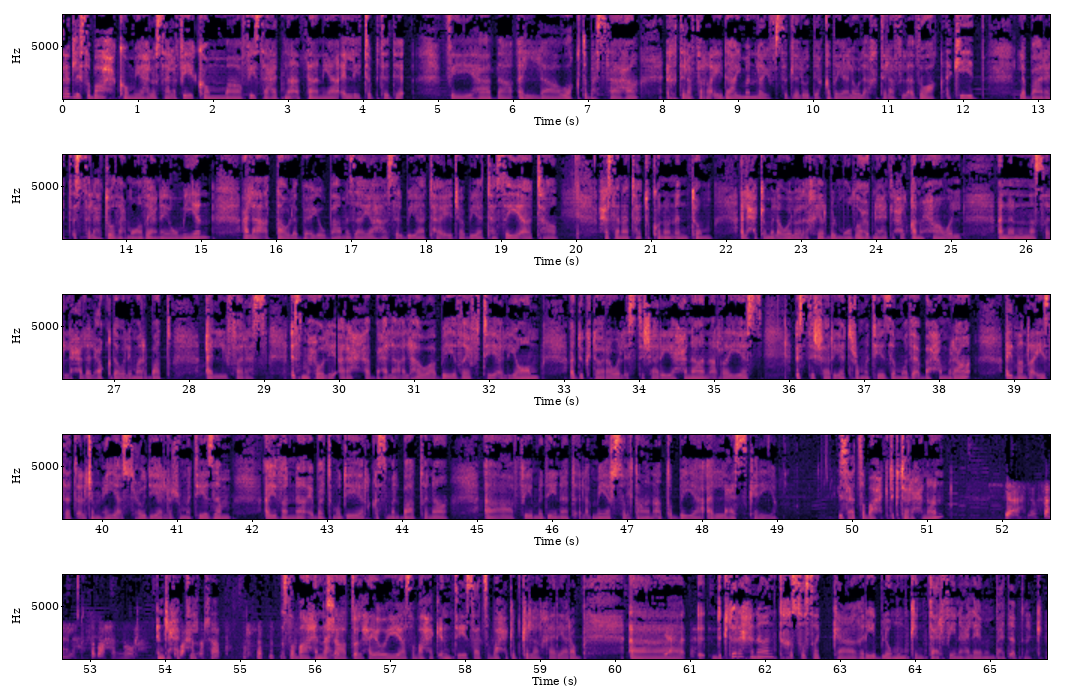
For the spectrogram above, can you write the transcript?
يسعد لي صباحكم يا أهلا وسهلا فيكم في ساعتنا الثانية اللي تبتدئ في هذا الوقت بهالساعة اختلاف الرأي دائما لا يفسد للود قضية لولا اختلاف الأذواق أكيد لبارة السلع توضع مواضيعنا يوميا على الطاولة بعيوبها مزاياها سلبياتها إيجابياتها سيئاتها حسناتها. تكونون أنتم الحكم الأول والأخير بالموضوع. بنهاية الحلقة نحاول أننا نصل لحل العقدة ولمربط الفرس. اسمحوا لي أرحب على الهواء بضيفتي اليوم الدكتورة والاستشارية حنان الريس استشارية روماتيزم وذئبة حمراء أيضا رئيسة الجمعية السعودية للروماتيزم أيضا نائبة مدير قسم الباطنة آه، في مدينة الأمير سلطان الطبية العسكرية. يسعد صباحك دكتورة حنان. يا أهلا وسهلا. صباح النور. نرحب صباح فيك. النشاط. صباح النشاط والحيوية. صباحك أنت. يسعد صباحك بكل الخير يا رب. آه دكتورة حنان تخصصك غريب لو ممكن تعرفين عليه من بعد إذنك.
